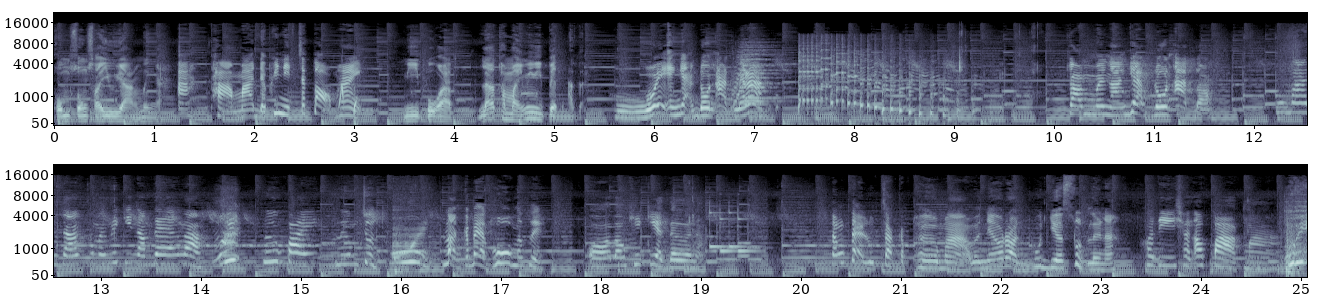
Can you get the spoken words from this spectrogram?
ผมสงสัยอยู่อย่างหนึ่งอะอะ ถามมาเดี๋ยวพี่นิดจะตอบให้ มีปูอัด แล้วทำไมไม่มีเป็ดอัดอะโอ้ยเอ็งอยากโดนอัดไหมล่ะจำไว้นะอยากโดนอัดเหรอกูมารดักทำไมไม่กินน้ำแดงล่ะเฮ้ยลืมไปลืมจุดทูบหล่อนก็แบบทูบมาสิ อ๋อ เราขี้เกียจเดินอะตั้งแต่รู้จักกับเธอมา วันนี้หล่อนพูดเยอะสุดเลยนะ พอดีฉันเอาปากมา อุ้ย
